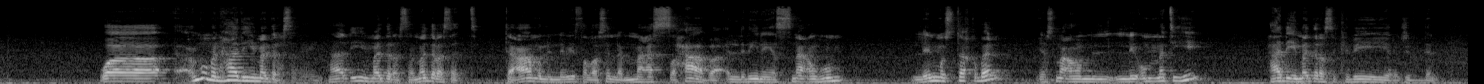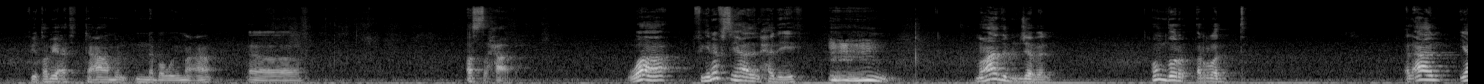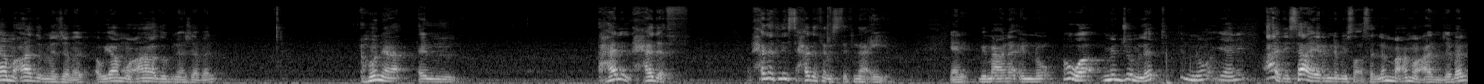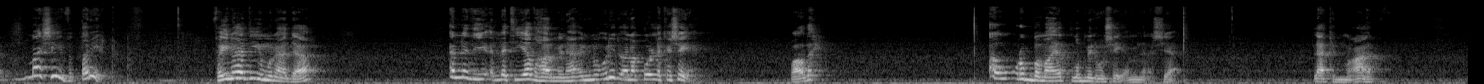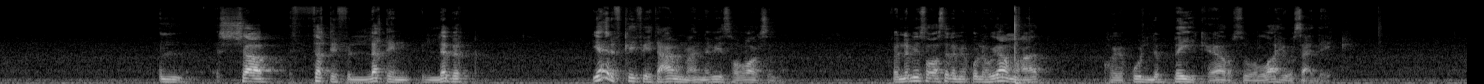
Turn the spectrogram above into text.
وعموما هذه مدرسة يعني هذه مدرسة مدرسة تعامل النبي صلى الله عليه وسلم مع الصحابة الذين يصنعهم للمستقبل يصنعهم لأمته. هذه مدرسة كبيرة جدا في طبيعة التعامل النبوي مع آه، الصحابة. وفي نفس هذا الحديث معاذ بن جبل انظر الرد. الآن يا معاذ بن جبل أو يا معاذ بن جبل هنا ال... هل الحدث الحدث ليس حدثا استثنائيا. يعني بمعنى إنه هو من جملة إنه يعني عادي ساير النبي صلى الله عليه وسلم مع معاذ بن جبل ماشيين في الطريق. فينادي مناداه الذي التي يظهر منها أنه أريد أن أقول لك شيئا. واضح؟ أو ربما يطلب منه شيئا من الأشياء. لكن معاذ ال- الشاب الثقف اللقن اللبق يعرف كيف يتعامل مع النبي صلى الله عليه وسلم. فالنبي صلى الله عليه وسلم يقول له يا معاذ. هو يقول لبيك يا رسول الله وسعديك.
